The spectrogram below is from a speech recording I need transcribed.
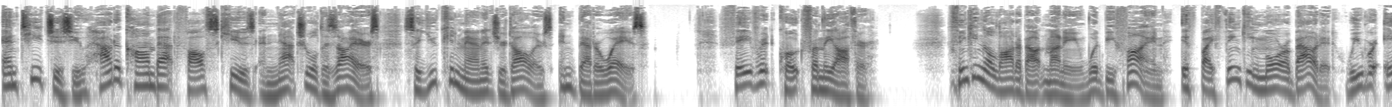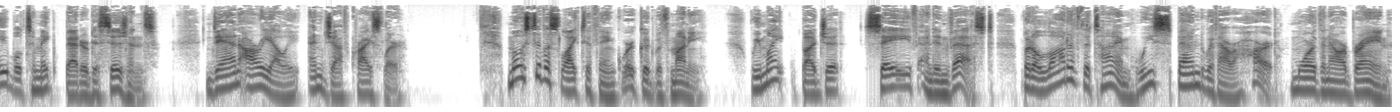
and teaches you how to combat false cues and natural desires so you can manage your dollars in better ways. Favorite quote from the author. Thinking a lot about money would be fine if by thinking more about it we were able to make better decisions. Dan Ariely and Jeff Kreisler. Most of us like to think we're good with money. We might budget, save, and invest, but a lot of the time we spend with our heart more than our brain.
